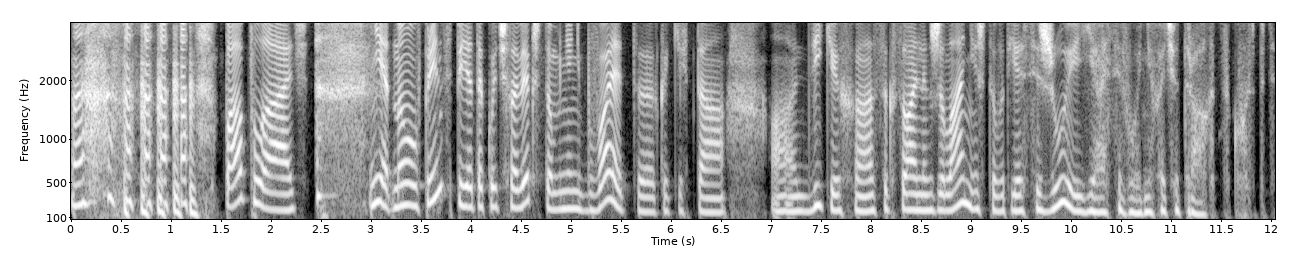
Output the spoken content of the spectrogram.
Поплачь. Нет, ну, в принципе, я такой человек, что у меня не бывает э, каких-то а, диких а, сексуальных желаний, что вот я сижу, и я сегодня хочу трахаться, господи.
